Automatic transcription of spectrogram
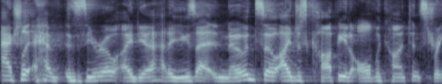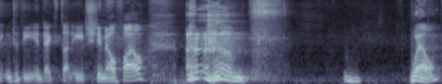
Actually, I have zero idea how to use that in Node. So I just copied all the content straight into the index.html file. well,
